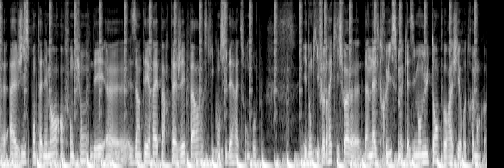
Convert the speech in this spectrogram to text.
euh, agit spontanément en fonction des intérêts partagés par ce qu'il considère être son groupe. Et donc, il faudrait qu'il soit d'un altruisme quasiment mutant pour agir autrement, quoi.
